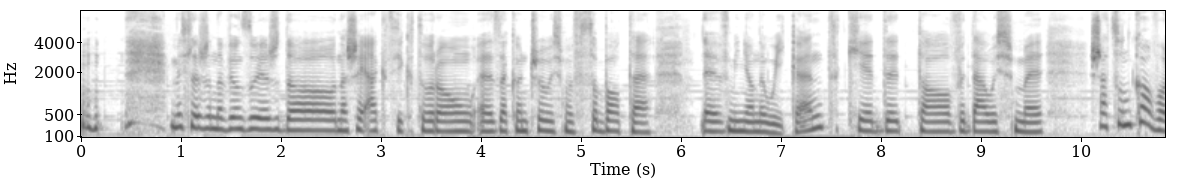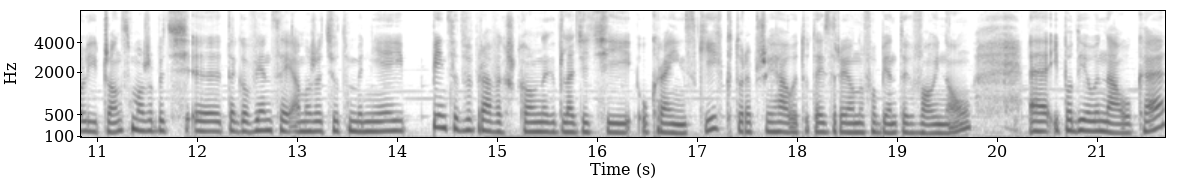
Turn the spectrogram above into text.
Myślę, że nawiązujesz do naszej akcji, którą e, zakończyłyśmy w sobotę e, w miniony weekend, kiedy to wydałyśmy szacunkowo licząc, może być e, tego więcej, a może ciut mniej, 500 wyprawek szkolnych dla dzieci ukraińskich, które przyjechały tutaj z rejonów objętych wojną e, i podjęły naukę.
